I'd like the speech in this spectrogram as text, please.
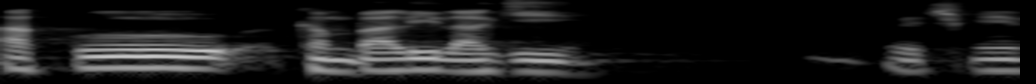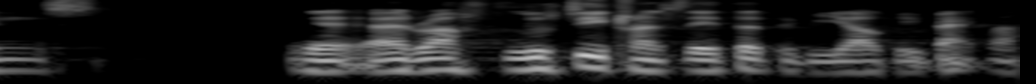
"Aku Kembali Lagi," which means yeah, rough, loosely translated to be "I'll be back." lah.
